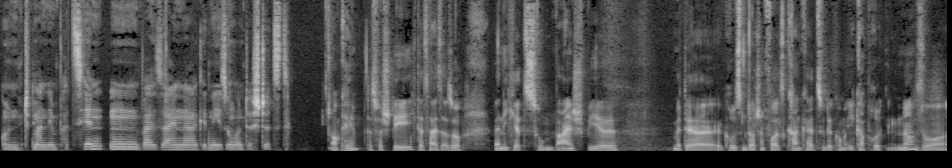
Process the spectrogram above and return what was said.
und man den Patienten bei seiner Genesung unterstützt. Okay, das verstehe ich. Das heißt also, wenn ich jetzt zum Beispiel mit der größten deutschen Volkskrankheit zu dir komme, ich hab Rücken, ne? So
